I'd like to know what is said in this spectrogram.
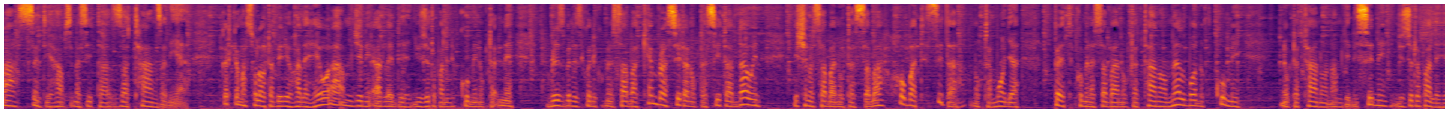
na senti 56 za Tanzania. Katika masuala ya utabiri wa hali ya hewa mjini Adelaide nyuzi joto pale ni 10.4, Brisbane zikiwa ni 17, Canberra 6.6, Darwin 27.7, Hobart 6.1, Perth 17.5, Melbourne 10.5 na mjini Sydney nyuzi joto pale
